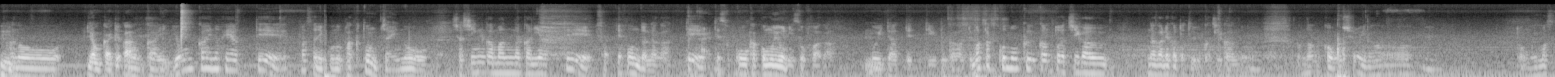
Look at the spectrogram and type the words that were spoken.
うん、あの4階とか。4階。4階の部屋ってまさにこのパクトンチャイの写真が真ん中にあってで本棚があって、はい、でそこを囲むようにソファーが置いてあってっていう空間があって、またこの空間とは違う流れ方というか時間の。なんか面白いなと思いますね。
